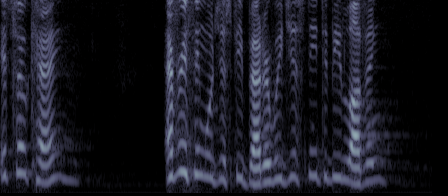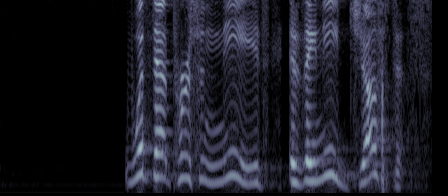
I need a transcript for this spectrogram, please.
It's okay. Everything will just be better. We just need to be loving. What that person needs is they need justice.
